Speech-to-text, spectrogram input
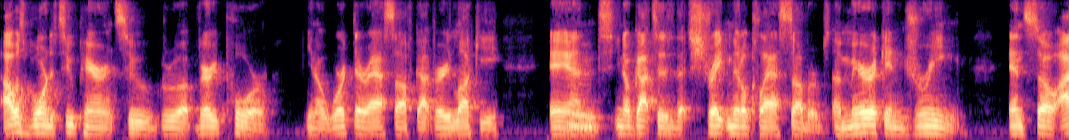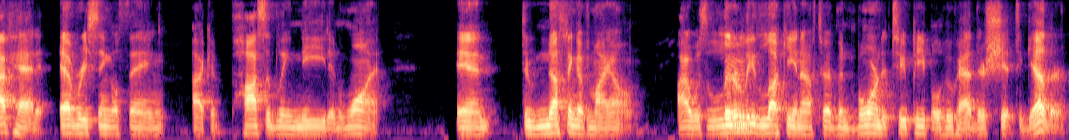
i was born to two parents who grew up very poor you know worked their ass off got very lucky and you know got to that straight middle class suburbs american dream. And so i've had every single thing i could possibly need and want and through nothing of my own. I was literally lucky enough to have been born to two people who had their shit together.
